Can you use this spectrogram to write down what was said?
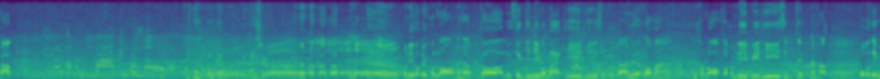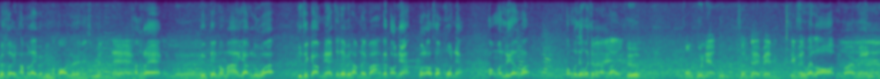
ครับวันนี้มาเป็นคนหล่อชัวร์วันนี้มาเป็นคนหล่อนะครับ ก็รู้สึกยินดีมากๆที่ที่สุดสัปดาห์เลือกเรามา เป็นคนหล่อขอทำดีปีที่ 17 นะครับปกติไม่เคยทำอะไรแบบนี้มาก่อนเลยในชีวิตครั้งแรกครั้งแรกหมดเลย ตื่นเต้นมากๆอยากรู้ว่ากิจกรรมเนี่ยจะได้ไปทำอะไรบ้าง แต่ตอนเนี้ยพวกเราสองคนเนี่ยต้องมาเลือกว่าต้องมาเลือกว่าจะไปทำอะไร ใช่คือ ของคุณเนี่ยคุณสนใจเป็นสิ่งแวดล้อม environment า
